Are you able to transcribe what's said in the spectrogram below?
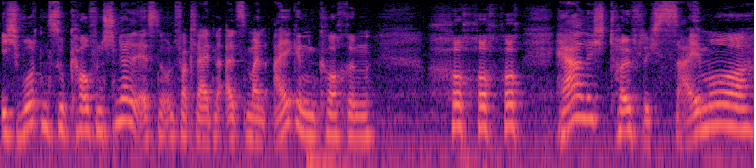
ich Wurden zu kaufen schnell essen und verkleiden als mein eigen kochen? Ho, ho, ho. Herrlich teuflisch Seymour.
